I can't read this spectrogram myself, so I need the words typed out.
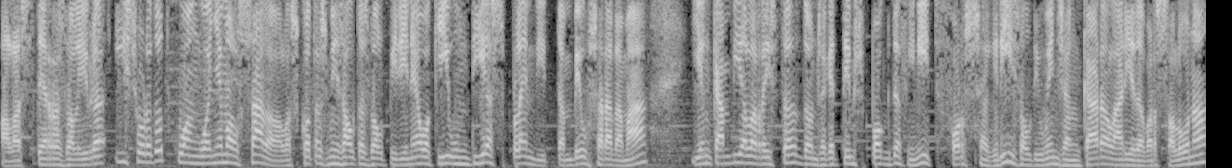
a les Terres de l'Ebre i sobretot quan guanyem alçada a les cotes més altes del Pirineu, aquí un dia esplèndid. També ho serà demà i en canvi a la resta doncs aquest temps poc definit, força gris el diumenge encara a l'àrea de Barcelona,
